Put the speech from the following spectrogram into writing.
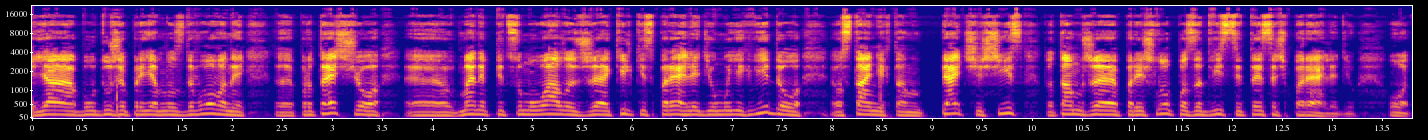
я був дуже приємно здивований про те, що в мене підсумувалось вже кількість переглядів моїх відео, останніх там 5 чи 6, то там вже перейшло поза 200 тисяч переглядів. От.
